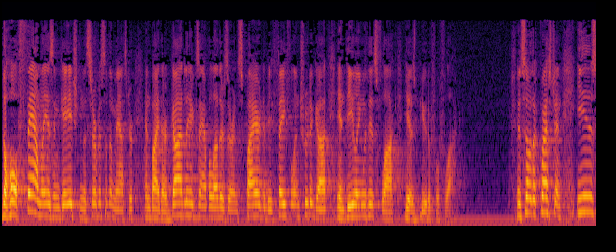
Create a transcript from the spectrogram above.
The whole family is engaged in the service of the Master, and by their godly example, others are inspired to be faithful and true to God in dealing with His flock, His beautiful flock. And so the question is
